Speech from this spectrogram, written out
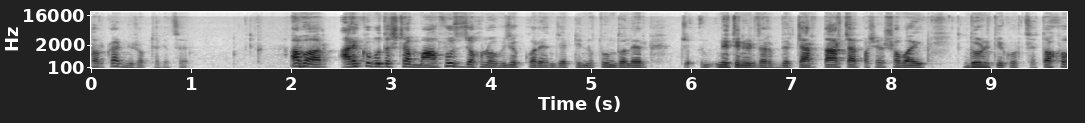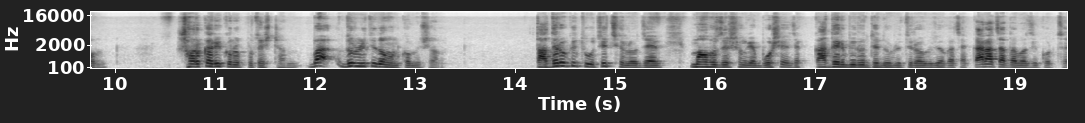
সরকার নীরব থেকেছে। আবার আরেক উপদেষ্টা মাহফুজ যখন অভিযোগ করেন যে একটি নতুন দলের নীতি নির্ধারকদের চার, তার চারপাশে সবাই দুর্নীতি করছে, তখন সরকারি কোনো প্রতিষ্ঠান বা দুর্নীতি দমন কমিশন, তাদেরও কিন্তু উচিত ছিল যে মাহফুজের সঙ্গে বসে যে কাদের বিরুদ্ধে দুর্নীতির অভিযোগ আছে, কারা চাঁদাবাজি করছে,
